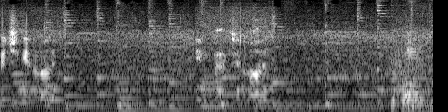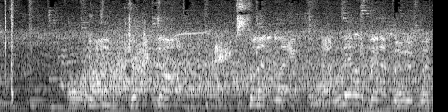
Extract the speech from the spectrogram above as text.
Pitching in line. Impact in line. Gone, dragged on, excellent length, a little bit of movement.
